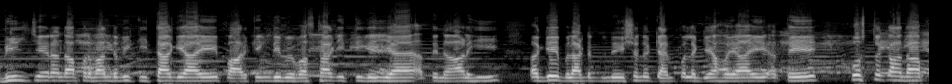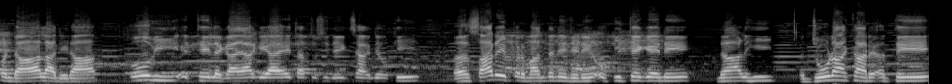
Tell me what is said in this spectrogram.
ਵੀਲ ਚੇਅਰਾਂ ਦਾ ਪ੍ਰਬੰਧ ਵੀ ਕੀਤਾ ਗਿਆ ਹੈ ਪਾਰਕਿੰਗ ਦੀ ਵਿਵਸਥਾ ਕੀਤੀ ਗਈ ਹੈ ਅਤੇ ਨਾਲ ਹੀ ਅੱਗੇ ਬਲੱਡ ਡੋਨੇਸ਼ਨ ਕੈਂਪ ਲੱਗਿਆ ਹੋਇਆ ਹੈ ਅਤੇ ਪੁਸਤਕਾਂ ਦਾ ਪੰਡਾਲ ਆ ਜਿਹੜਾ, ਉਹ ਵੀ ਇੱਥੇ ਲਗਾਇਆ ਗਿਆ ਹੈ ਤਾਂ ਤੁਸੀਂ ਦੇਖ ਸਕਦੇ ਹੋ ਕਿ ਸਾਰੇ ਪ੍ਰਬੰਧ ਨੇ ਜਿਹੜੇ ਉਹ ਕੀਤੇ ਗਏ ਨੇ। ਨਾਲ ਹੀ ਜੋੜਾ ਘਰ ਅਤੇ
